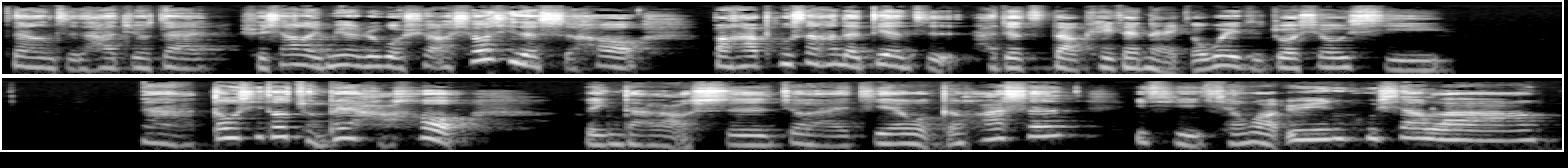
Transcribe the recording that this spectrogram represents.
这样子，他就在学校里面，如果需要休息的时候，帮他铺上他的垫子，他就知道可以在哪个位置做休息。那东西都准备好后，琳达老师就来接我跟花生，一起前往育婴护校啦。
